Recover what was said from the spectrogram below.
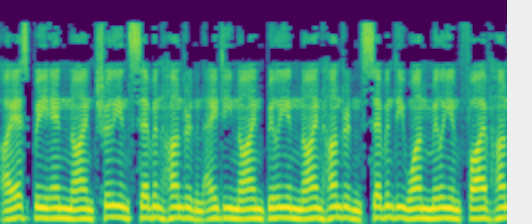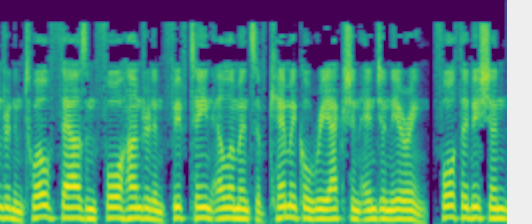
ISBN 9789971512415 Elements of of Chemical Reaction Engineering 4th edition,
